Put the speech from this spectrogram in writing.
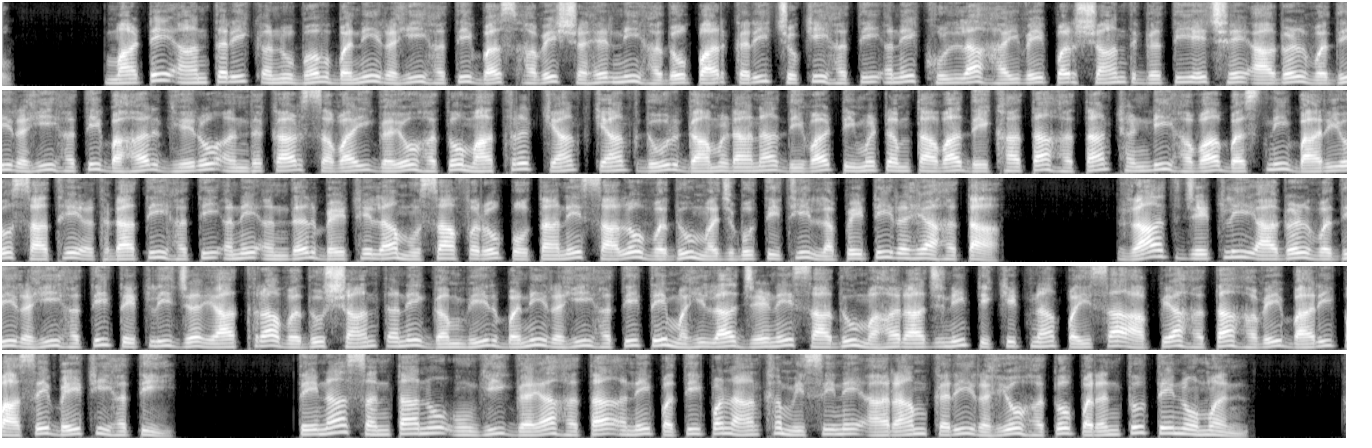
માટે આંતરિક અનુભવ બની રહી હતી. બસ હવે શહેરની હદો પાર કરી ચૂકી હતી અને ખુલ્લા હાઈવે પર શાંત ગતિએ છે. આગળ વધી રહી હતી. બહાર ઘેરો અંધકાર સવાઈ ગયો હતો. માત્ર ક્યાંક ક્યાંક દૂર ગામડાના દીવા ટીમટમતાવા દેખાતા હતા. ઠંડી હવા બસની બારીઓ સાથે અથડાતી હતી અને અંદર બેઠેલા મુસાફરો પોતાને સાલો વધુ મજબૂતીથી લપેટી રહ્યા હતા. રાત જેટલી આગળ વધી રહી હતી તેટલી જ યાત્રા વધુ શાંત અને ગંભીર બની રહી હતી તે મહિલા જેણે સાધુ મહારાજની ટિકિટના પૈસા આપ્યા હતા હવે બારી પાસે બેઠી હતી. તેના સંતાનો ઊંઘી ગયા હતા અને પતિ પણ આંખ મીસીને આરામ કરી રહ્યો હતો પરંતુ તેનો મન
